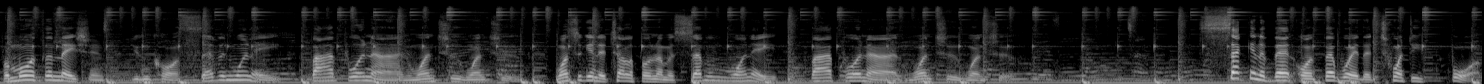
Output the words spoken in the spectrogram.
For more information, you can call 718 549 1212. Once again, the telephone number is 718 549 1212. Second event on February the 24th.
